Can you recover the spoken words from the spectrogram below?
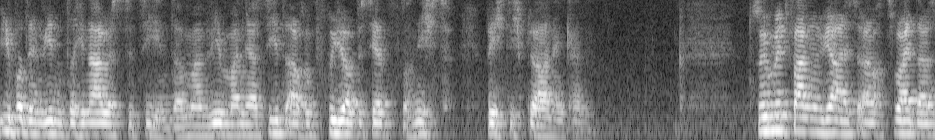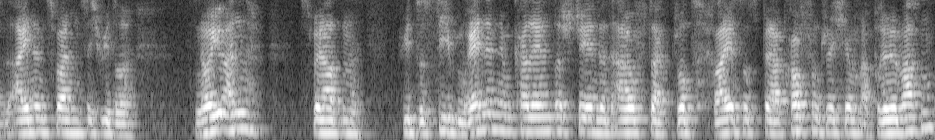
über den Winter hinaus zu ziehen, da man, wie man ja sieht, auch im Frühjahr bis jetzt noch nicht richtig planen kann. Somit fangen wir also auch 2021 wieder neu an. Es werden wieder sieben Rennen im Kalender stehen. Den Auftakt wird Reisersberg hoffentlich im April machen.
